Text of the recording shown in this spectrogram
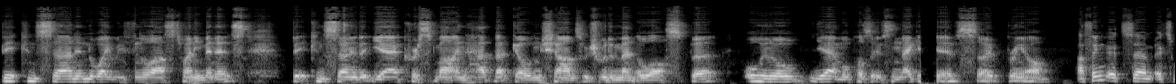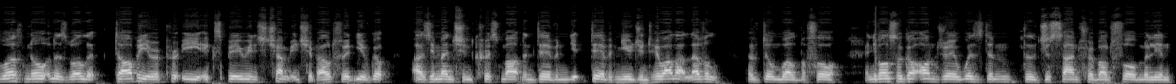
bit concerning the way we've in the last twenty minutes. Bit concerning that yeah, Chris Martin had that golden chance, which would have meant a loss. But all in all, yeah, more positives than negatives. So bring it on. I think it's um, it's worth noting as well that Derby are a pretty experienced championship outfit. You've got, as you mentioned, Chris Martin and David David Nugent, who are that level have done well before, and you've also got Andre Wisdom they've just signed for about four million,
